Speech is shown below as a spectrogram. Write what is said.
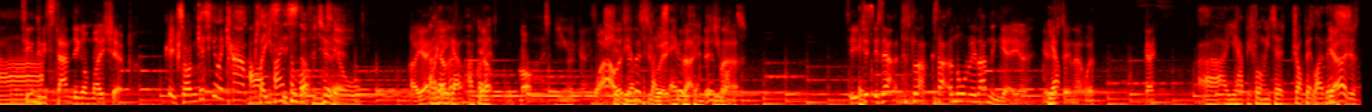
Uh, Seem to be standing on my ship. Okay, so I'm guessing I can't Oh, place this stuff lock to it. until. Oh yeah, Oh, you there done you go, I've got Yep, it. Locked. you okay. Wow, should this be is, able this to is place really good, everything you isn't want. it? So you It's- is that just la- is that an ordinary landing gear you're, you're Yep. just doing that with? Okay. Uh, are you happy for me to drop it like this? Yeah, just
